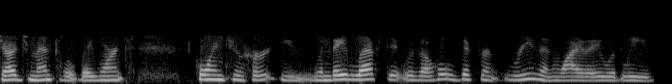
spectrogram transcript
judgmental. They weren't going to hurt you. When they left, it was a whole different reason why they would leave.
